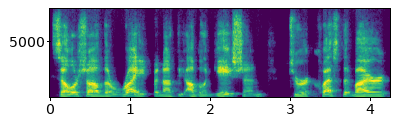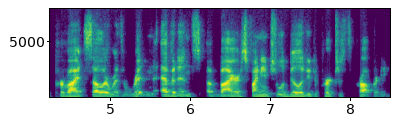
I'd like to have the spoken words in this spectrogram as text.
Seller shall have the right, but not the obligation, to request that buyer provide seller with written evidence of buyer's financial ability to purchase the property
